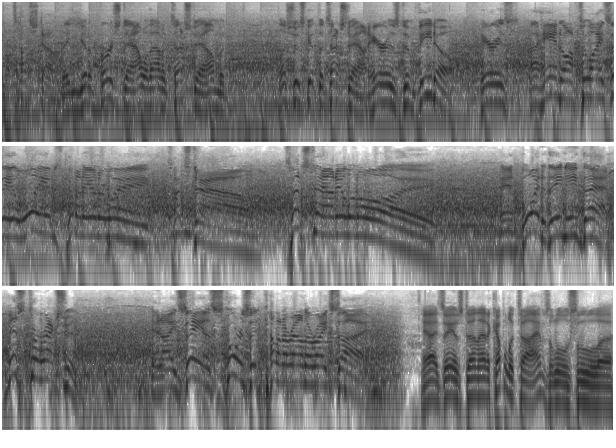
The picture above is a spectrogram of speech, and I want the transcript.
Touchdown. They can get a first down without a touchdown, but let's just get the touchdown. Here is DeVito. Here is a handoff to Isaiah Williams coming the other way. Touchdown. Touchdown, Illinois. And boy, do they need that. Misdirection. And Isaiah scores it coming around the right side. Yeah, Isaiah's done that a couple of times. A little, little uh,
